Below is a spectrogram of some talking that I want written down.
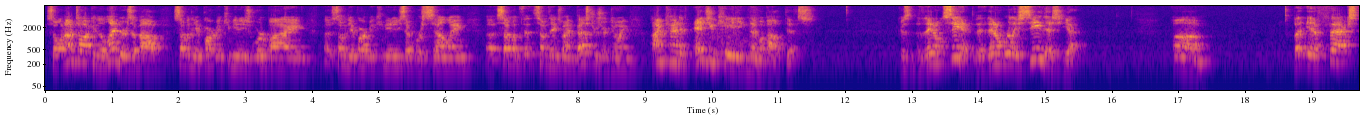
So when I'm talking to lenders about some of the apartment communities we're buying, uh, some of the apartment communities that we're selling, uh, some of the, some of the things my investors are doing, I'm kind of educating them about this because they don't see it. They, they don't really see this yet. Um, but it affects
